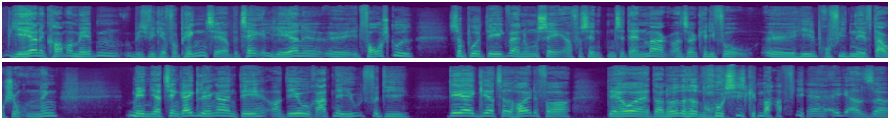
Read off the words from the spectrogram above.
jægerne kommer med dem. Hvis vi kan få penge til at betale jægerne øh, et forskud, så burde det ikke være nogen sag at få sendt dem til Danmark, og så kan de få øh, hele profitten efter auktionen. Ikke? Men jeg tænker ikke længere end det, og det er jo ret naivt, fordi det, jeg ikke lige har taget højde for, det er jo, at der er noget, der hedder den russiske mafia, ikke? Altså,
